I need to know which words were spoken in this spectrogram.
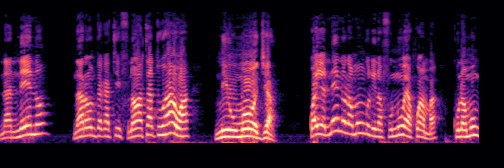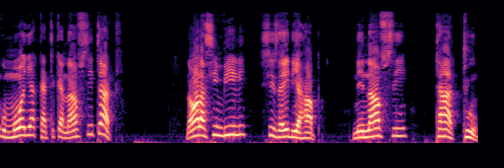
na neno na roho mtakatifu. Na watatu hawa ni umoja. Kwa hiyo neno la mungu linafunua ya kwamba kuna mungu mmoja katika nafsi tatu. Na wala si mbili si zaidi ya hapo. Ni nafsi tatu.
